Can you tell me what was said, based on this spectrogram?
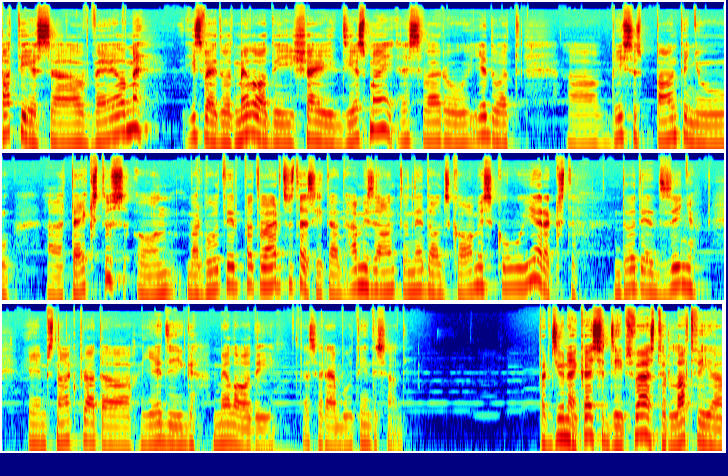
patiesa vēlme izveidot melodiju šai dziesmai, es varu iedot uh, visus pantiņu uh, tekstus, un varbūt ir pat vērts uztaisīt tādu amizantu, nedaudz komisku ierakstu. Dodiet ziņu, ja jums nāk prātā jēdzīga melodija. Tas varētu būt interesanti. Par dzīvnieku aizsardzības vēsturi Latvijā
